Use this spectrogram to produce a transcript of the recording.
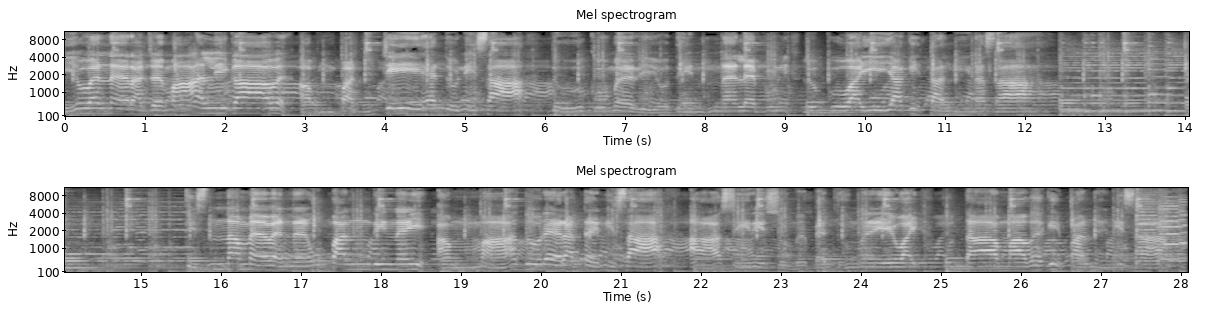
ජීවන රජමාලිගාව අපපච්චේ හැදු නිසා දූකුමරියෝ දෙන්න ලැබුණි ලොකු අයියගේ තනි නසා. තිස්නම වන උපන්දිනයි අම්මාදුර රට නිසා ආසිරි සුබ පැතුම ඒවයි පුතා මවගේ පණ නිසා.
